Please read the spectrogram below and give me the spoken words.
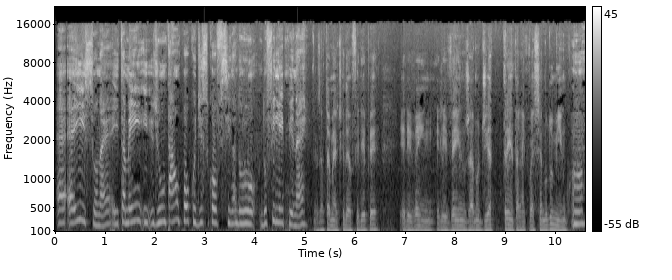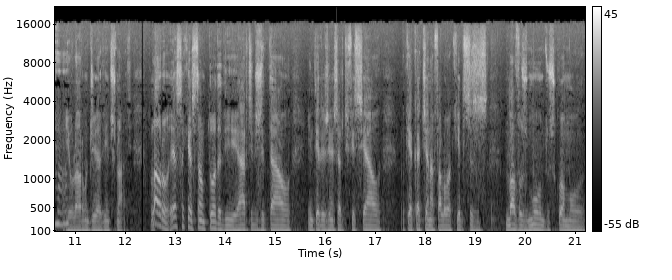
é, é, isso, né? E também juntar um pouco disso com a oficina do, do Felipe, né? Exatamente, que daí o Felipe, ele vem, ele vem já no dia 30, né? Que vai ser no domingo. Uhum. E o Lauro no dia 29. Lauro, essa questão toda de arte digital, inteligência artificial, o que a Catiana falou aqui desses novos mundos como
